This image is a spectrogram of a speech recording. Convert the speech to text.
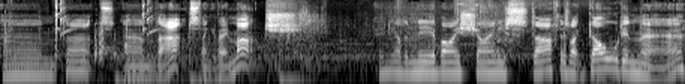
And that, and that. Thank you very much. Any other nearby shiny stuff? There's like gold in there.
